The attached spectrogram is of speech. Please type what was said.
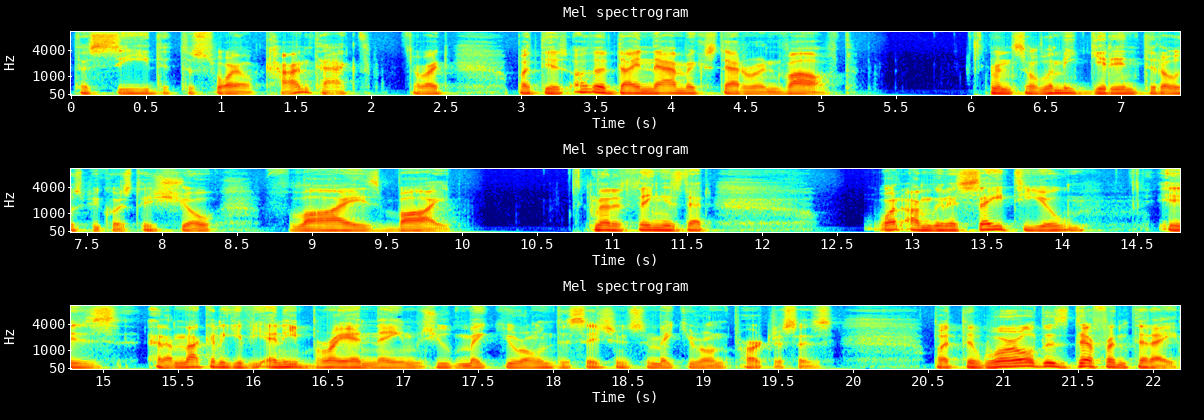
to seed to soil contact. All right. But there's other dynamics that are involved. And so let me get into those because this show flies by. Now, the thing is that what I'm going to say to you is, and I'm not going to give you any brand names, you make your own decisions and make your own purchases. But the world is different today,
